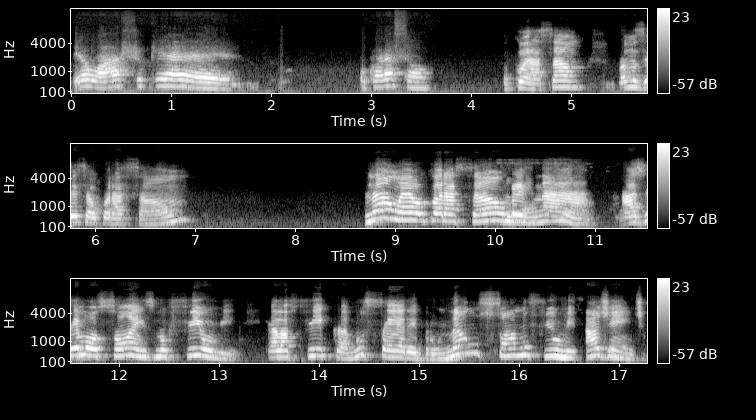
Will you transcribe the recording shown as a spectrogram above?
Eu acho que é o coração. O coração? Vamos ver se é o coração. Não é o coração, Bernard. As emoções no filme, ela fica no cérebro, não só no filme, tá, gente?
